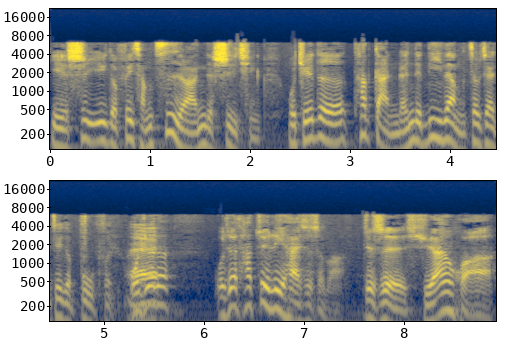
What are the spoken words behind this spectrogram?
也是一个非常自然的事情。我觉得他感人的力量就在这个部分。我觉得，我觉得他最厉害是什么？就是许鞍华。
